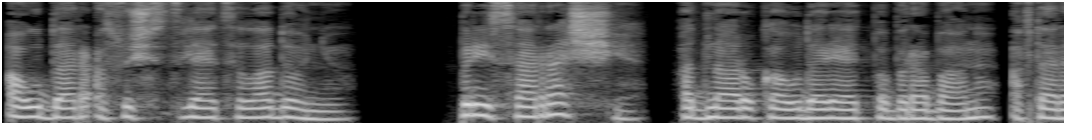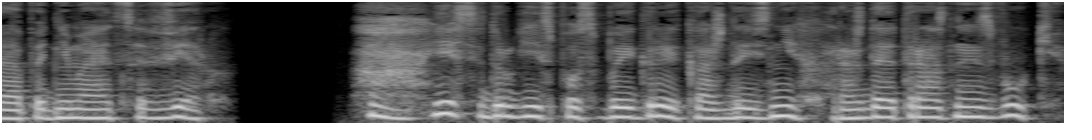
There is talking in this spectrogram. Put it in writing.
а удар осуществляется ладонью. При сараще одна рука ударяет по барабану, а вторая поднимается вверх. Есть и другие способы игры, каждый из них рождает разные звуки.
